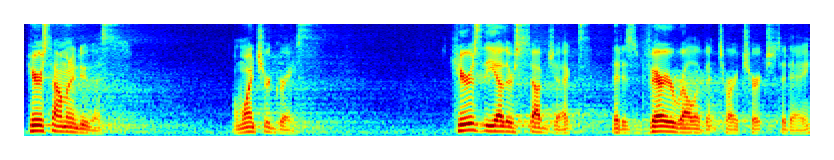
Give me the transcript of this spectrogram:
here's how I'm to do this I want your grace. Here's the other subject that is very relevant to our church today,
